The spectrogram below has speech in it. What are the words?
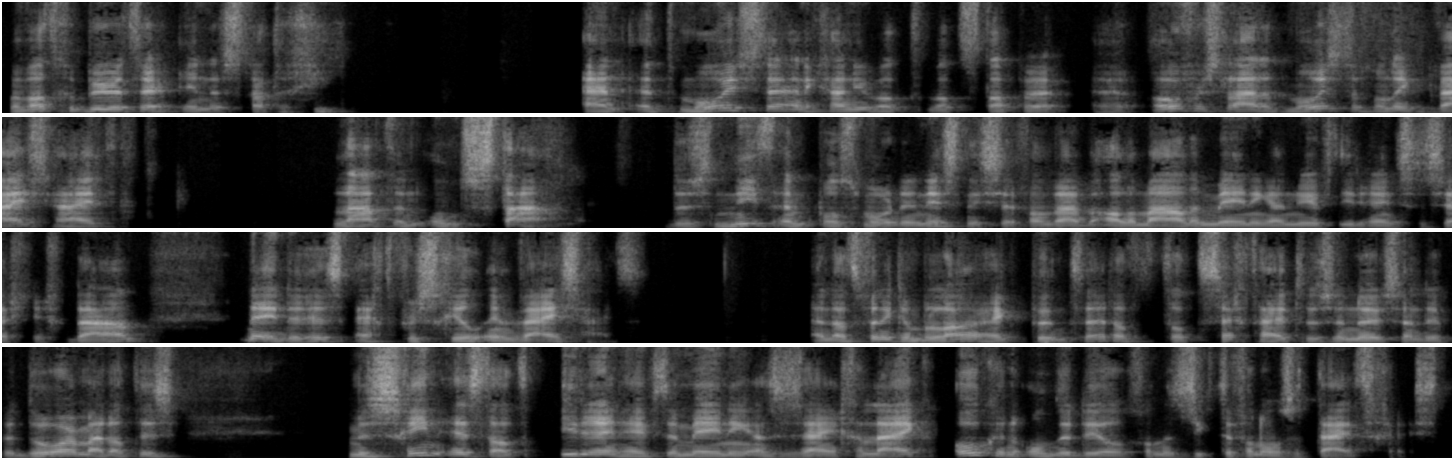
maar wat gebeurt er in de strategie? En het mooiste, en ik ga nu wat, wat stappen uh, overslaan, het mooiste vond ik wijsheid laten ontstaan. Dus niet een postmodernistische van we hebben allemaal een mening en nu heeft iedereen zijn zegje gedaan. Nee, er is echt verschil in wijsheid. En dat vind ik een belangrijk punt. Hè? Dat, dat zegt hij tussen neus en lippen door. Maar dat is, misschien is dat iedereen heeft een mening en ze zijn gelijk ook een onderdeel van de ziekte van onze tijdsgeest.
